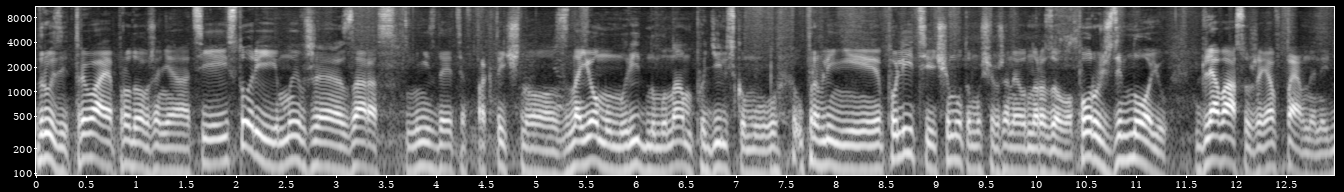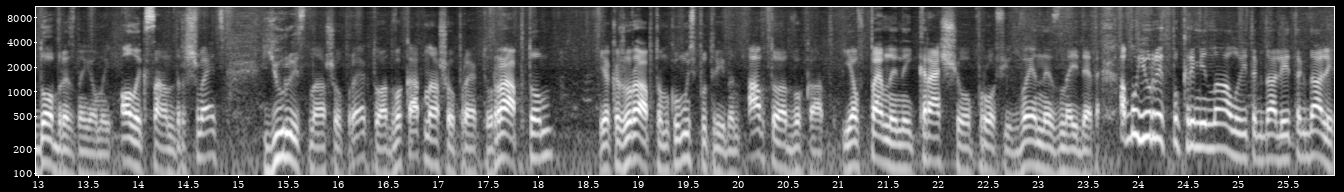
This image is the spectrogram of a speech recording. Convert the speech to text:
Друзі, триває продовження цієї історії. Ми вже зараз, мені здається, в практично знайомому, рідному нам подільському управлінні поліції. Чому? Тому що вже неодноразово поруч зі мною для вас уже я впевнений, добре знайомий Олександр Швець, юрист нашого проекту, адвокат нашого проекту. Раптом я кажу, раптом комусь потрібен автоадвокат. Я впевнений, кращого профі ви не знайдете. Або юрист по криміналу і так далі. і так далі.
